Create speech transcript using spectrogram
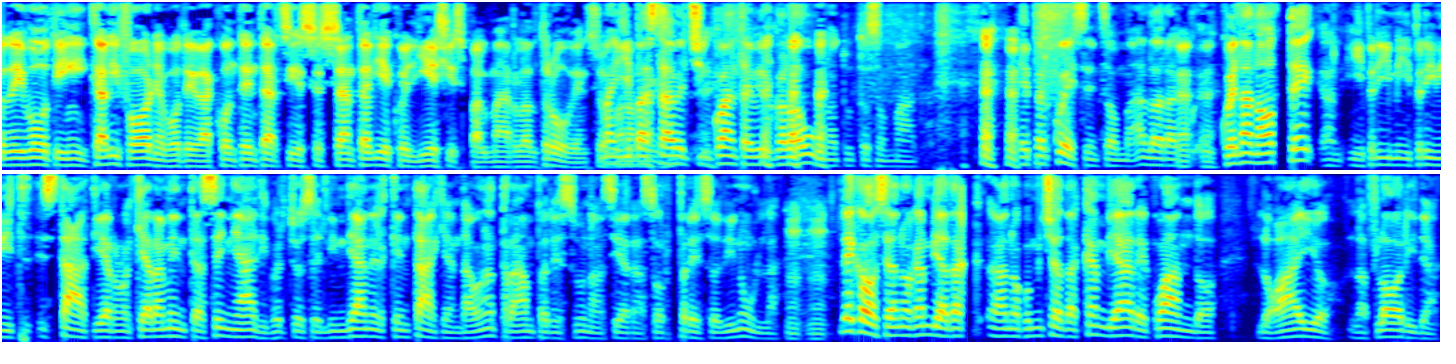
70% dei voti in California, poteva accontentarsi del 60 lì e quel 10 spalmarlo altrove. Insomma? Bastava il 50,1 tutto sommato. E per questo, insomma, allora, Eh, eh. quella notte i primi, i primi stati erano chiaramente assegnati, perciò se l'Indiana e il Kentucky andavano a Trump, nessuno si era sorpreso di nulla. Mm-mm. Le cose hanno, cambiato, hanno cominciato a cambiare quando l'Ohio, la Florida,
